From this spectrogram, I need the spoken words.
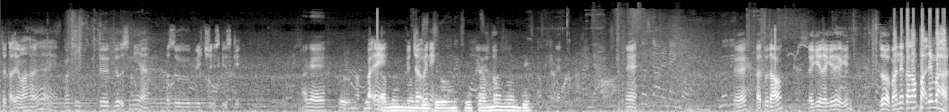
Kita tak payah mahal kan Lepas tu kita duduk sini lah Lepas tu beli treat sikit-sikit Okay. Nampak eh Kejap ni kita mengundi down. Eh Eh satu down Lagi lagi lagi Zul mana kau nampak tembak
